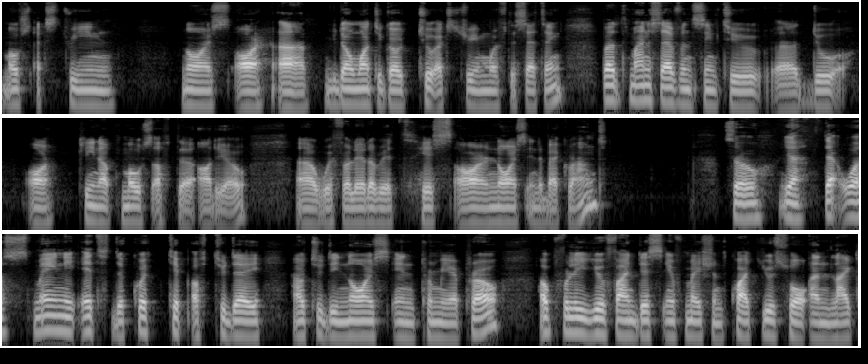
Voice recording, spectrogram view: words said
most extreme noise or uh, you don't want to go too extreme with the setting. But minus 7 seem to uh, do or clean up most of the audio uh, with a little bit hiss or noise in the background so yeah, that was mainly it, the quick tip of today, how to denoise in Premiere Pro. Hopefully you find this information quite useful and like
